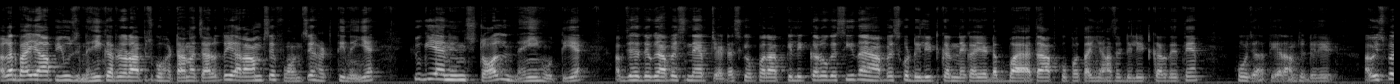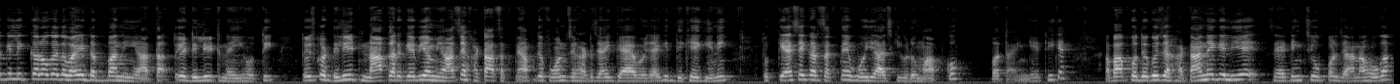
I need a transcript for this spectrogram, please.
अगर भाई आप यूज़ नहीं कर रहे और आप इसको हटाना चाह रहे हो तो ये आराम से फ़ोन से हटती नहीं है, क्योंकि ये अनइंस्टॉल नहीं होती है। अब जैसे देखो यहाँ पे स्नैपचैट है, इसके ऊपर आप क्लिक करोगे, सीधा यहाँ पे इसको डिलीट करने का ये डब्बा आया था, आपको पता है यहाँ से डिलीट कर देते हैं, हो जाती है आराम से डिलीट अब इस पर क्लिक करोगे तो भाई डब्बा नहीं आता तो ये डिलीट नहीं होती। तो इसको डिलीट ना करके भी हम यहाँ से हटा सकते हैं, आपके फ़ोन से हट जाएगी, गायब हो जाएगी, दिखेगी नहीं। तो कैसे कर सकते हैं, वही आज की वीडियो में आपको बताएँगे, ठीक है? अब आपको देखो, इसे हटाने के लिए सेटिंग्स के ऊपर जाना होगा।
